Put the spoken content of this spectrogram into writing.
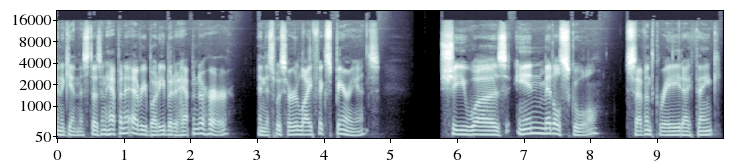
and again, this doesn't happen to everybody, but it happened to her. And this was her life experience. She was in middle school, seventh grade, I think,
